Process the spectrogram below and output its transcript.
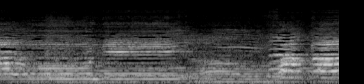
Pauni, Pauni,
